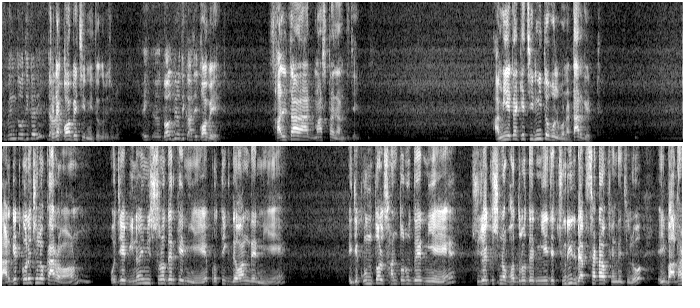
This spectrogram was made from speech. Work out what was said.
শুভেন্দু অধিকারী সেটা কবে চিহ্নিত করেছিল? এই দল বিরোধী কাজে কবে? সালটা আর মাসটা জানতে চাই। আমি এটাকে চিহ্নিত বলব না টার্গেট। টার্গেট করেছিল কারণ ও যে বিনয় মিশ্রদেরকে নিয়ে প্রতীক দেওয়ানদের নিয়ে এই যে কুন্তল শান্তনুদের নিয়ে সুজয় কৃষ্ণ ভদ্রদের নিয়ে যে চুরির ব্যবসাটাও ফেঁদেছিল, এই বাধা,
